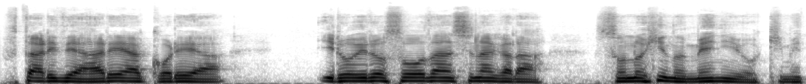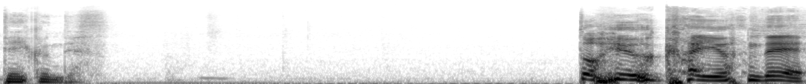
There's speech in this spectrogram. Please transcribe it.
二人であれやこれやいろいろ相談しながらその日のメニューを決めていくんです。という会話で、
